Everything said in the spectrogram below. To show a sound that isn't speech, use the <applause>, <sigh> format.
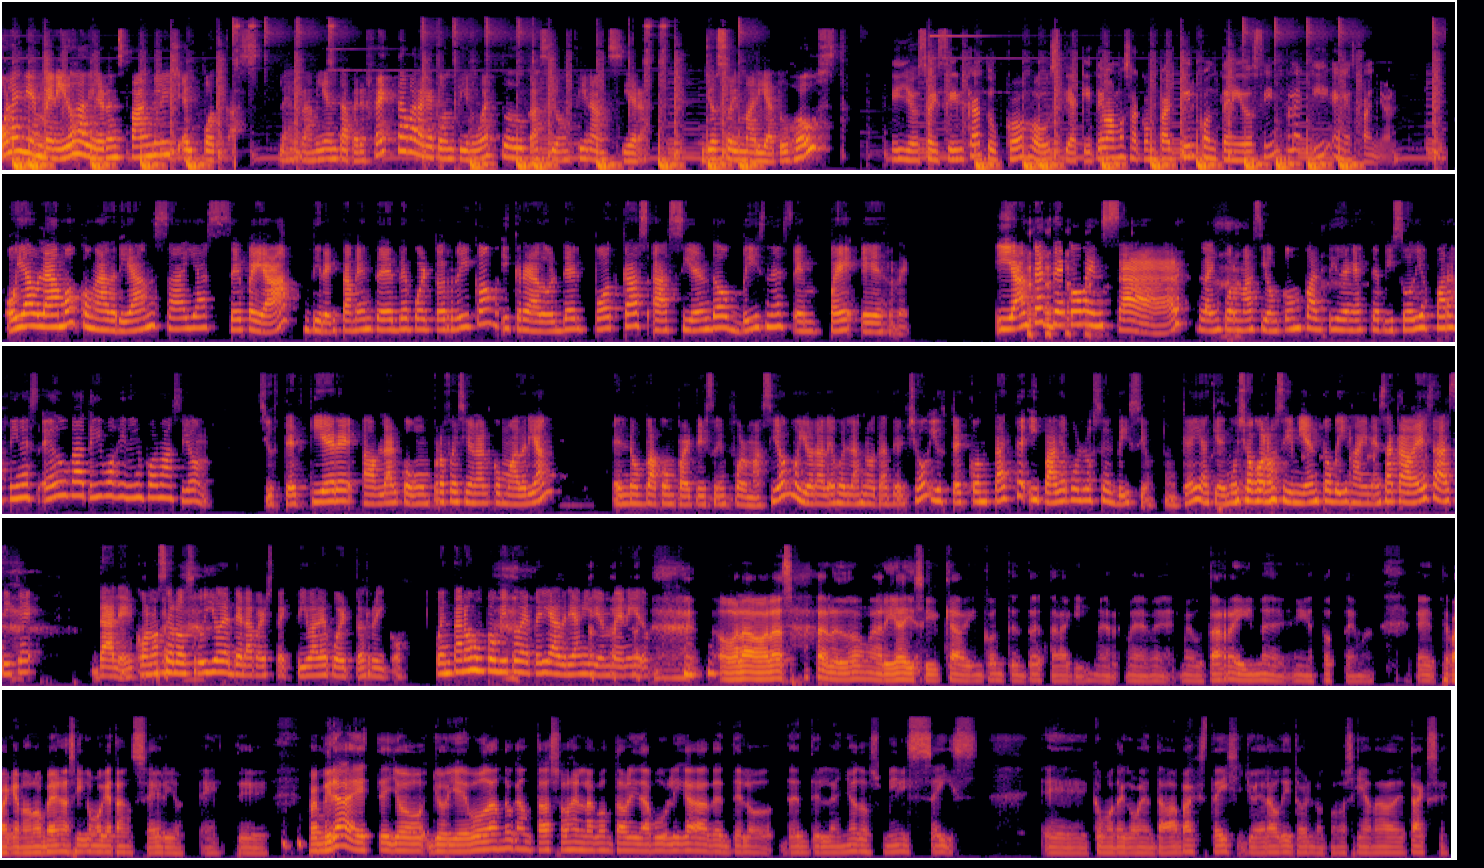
Hola y bienvenidos a Dinero en Spanglish, el podcast, la herramienta perfecta para que continúes tu educación financiera. Yo soy María, tu host. Y yo soy Silka, tu co-host, y aquí te vamos a compartir contenido simple y en español. Hoy hablamos con Adrián Sayas CPA, directamente desde Puerto Rico y creador del podcast Haciendo Business en PR. Y antes de comenzar, la información compartida en este episodio es para fines educativos y de información. Si usted quiere hablar con un profesional como Adrián, él nos va a compartir su información o yo la dejo en las notas del show y usted contacte y pague por los servicios. ¿ok? Aquí hay mucho conocimiento behind esa cabeza, así que dale, conoce lo suyo desde la perspectiva de Puerto Rico. Cuéntanos un poquito de ti, Adrián, y bienvenido. <laughs> Hola, hola, saludos María y Silka, bien contento de estar aquí. Me, me, me, gusta reírme en estos temas, este, para que no nos vean así como que tan serios. Este, pues mira, este, yo, yo llevo dando cantazos en la contabilidad pública desde, lo, desde el año 2006. Eh, como te comentaba backstage, yo era auditor, no conocía nada de taxes.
